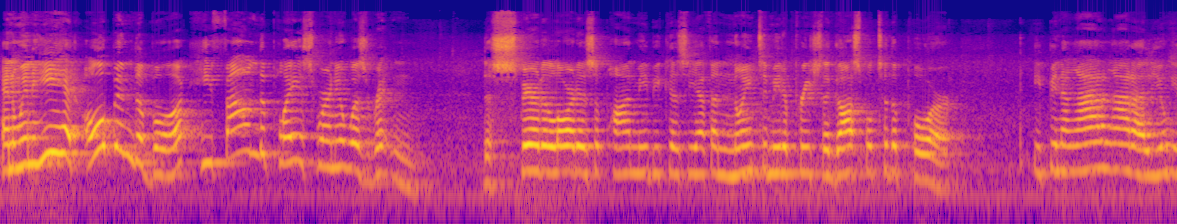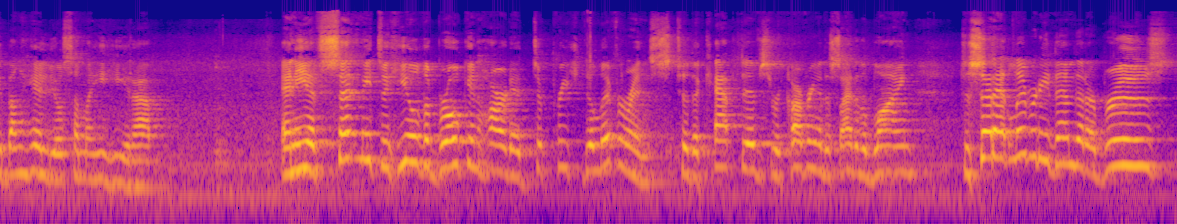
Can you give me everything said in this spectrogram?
And when he had opened the book, he found the place wherein it was written, The Spirit of the Lord is upon me because he hath anointed me to preach the gospel to the poor. Ipinangaral yung ebanghelyo sa mahihirap. And he hath sent me to heal the brokenhearted, to preach deliverance to the captives, recovering of the sight of the blind, to set at liberty them that are bruised,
